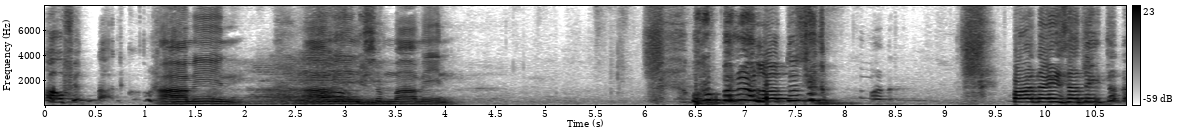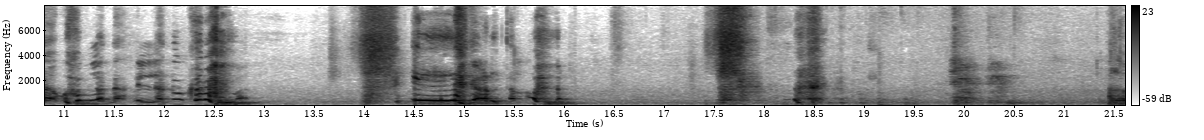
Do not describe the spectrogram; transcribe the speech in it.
তৌফিক দান করুন আমিন আমিন সুম্মা আমিন ربنا لا تزغ قلوبنا بعد إذ هديتنا وهب لنا من لدنك رحمة إنك أنت الوهاب হ্যালো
